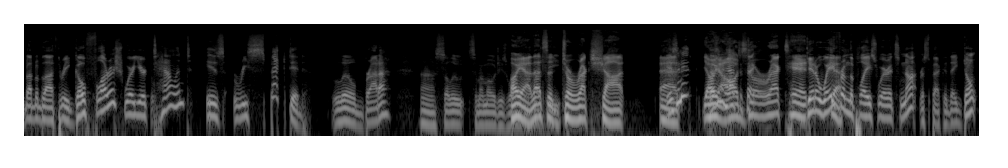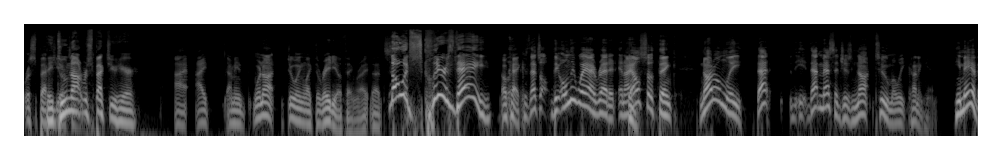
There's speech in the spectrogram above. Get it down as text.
blah blah blah three. Go flourish where your talent is respected, lil brada. Uh, salute some emojis. Oh yeah, that's a direct shot. At, Isn't it? Oh yeah, say- direct hit. get away Yeah. from the place where it's not respected. They don't respect. They your do not respect you here. I I I mean, we're not doing like the radio thing, right? That's No, it's clear as day. Okay, because that's all, the only way I read it, and I also think not only that that message is not to Malik Cunningham. He may have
